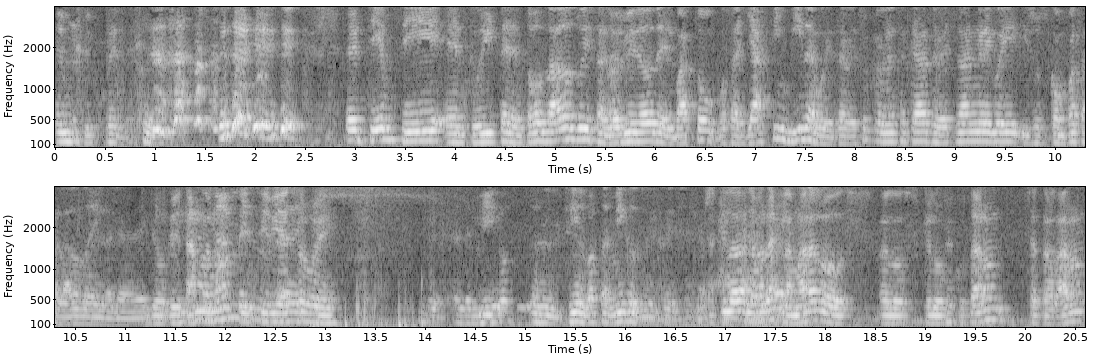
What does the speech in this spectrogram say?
En, en TMC, en Twitter, en todos lados, güey, salió el video del vato, o sea, ya sin vida, güey, ¿sabes? Su cabeza acá se ve sangre, güey, y sus compas al lado de él, acá, de Yo gritando, ¿no? Sí, sí vi güey. eso, güey. El de amigos. el- Sí, el vato de amigos, güey. que dice, Pues Aquí la, la van a reclamar a los, a los que lo ejecutaron. Se tardaron.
